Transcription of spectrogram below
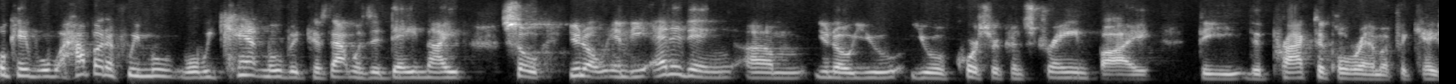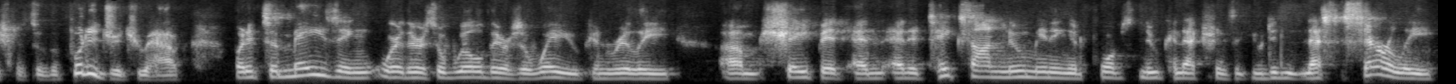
Okay, well, how about if we move, well, we can't move it because that was a day night. So, you know, in the editing, um, you know, you, you of course are constrained by, the the practical ramifications of the footage that you have. But it's amazing where there's a will, there's a way you can really um, shape it, and and it takes on new meaning and forms new connections that you didn't necessarily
